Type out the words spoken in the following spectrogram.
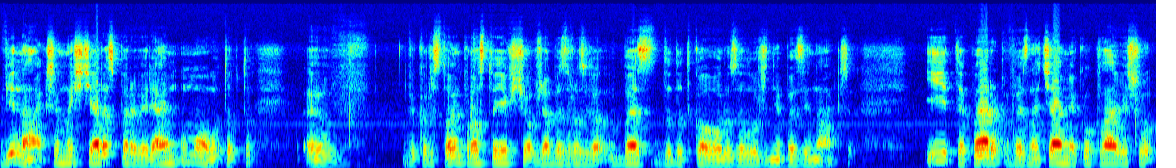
в інакше ми ще раз перевіряємо умову. Тобто е, використовуємо просто якщо, вже без, розга... без додаткового розгалуження, без інакше. І тепер визначаємо, яку клавішу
